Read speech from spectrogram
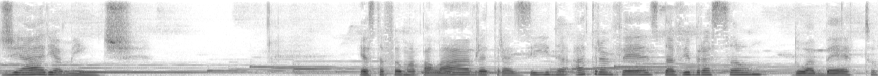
diariamente. Esta foi uma palavra trazida através da vibração do aberto,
